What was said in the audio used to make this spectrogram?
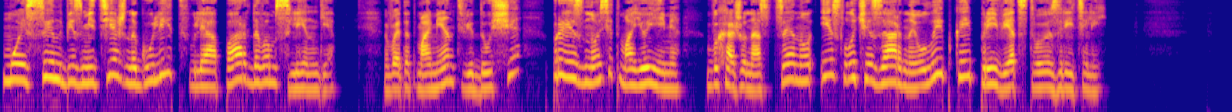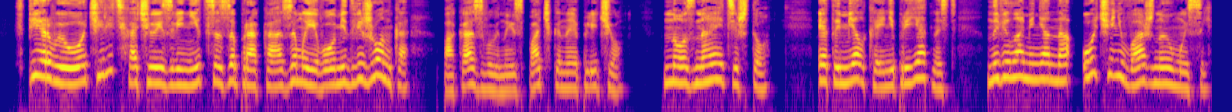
Мой сын безмятежно гулит в леопардовом слинге. В этот момент ведущая произносит мое имя. Выхожу на сцену и с лучезарной улыбкой приветствую зрителей. В первую очередь хочу извиниться за проказа моего медвежонка, показываю на испачканное плечо. Но знаете что? Эта мелкая неприятность навела меня на очень важную мысль.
